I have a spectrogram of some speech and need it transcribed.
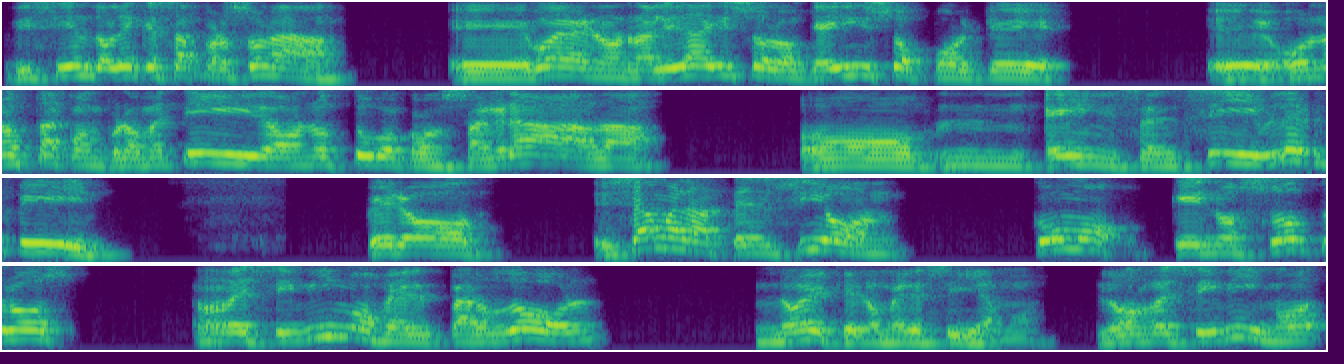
diciéndole que esa persona, bueno, en realidad hizo lo que hizo porque o no está comprometida o no estuvo consagrada o mm, es insensible, en fin. Pero llama la atención cómo que nosotros recibimos el perdón, no es que lo merecíamos, lo recibimos,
